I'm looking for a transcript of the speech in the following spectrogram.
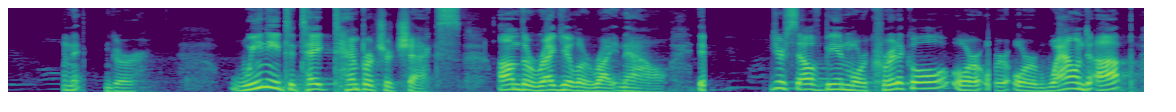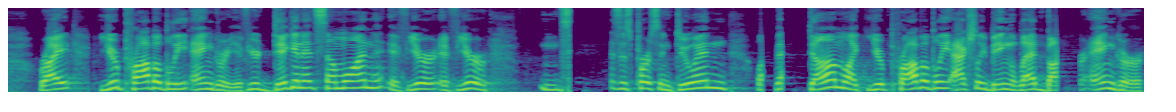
your own anger. We need to take temperature checks on the regular right now. If you find yourself being more critical or, or, or wound up, right? You're probably angry. If you're digging at someone, if you're if you're is this person doing like that dumb, like you're probably actually being led by your anger,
